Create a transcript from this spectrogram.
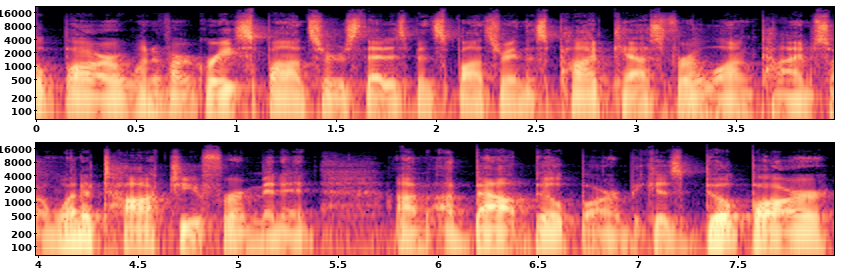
Built Bar, one of our great sponsors that has been sponsoring this podcast for a long time. So I want to talk to you for a minute um, about Built Bar because Built Bar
